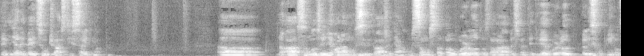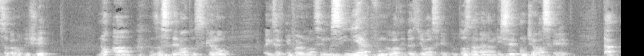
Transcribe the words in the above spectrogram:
by měly být součástí sitemap. No a samozřejmě ona musí vytvářet nějakou samostatnou URL, to znamená, aby jsme ty dvě URL byli schopni od sebe odlišit. No a zase mám tu skvělou exaktní formulaci, musí nějak fungovat i bez JavaScriptu. To znamená, když si vypnu JavaScript, tak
